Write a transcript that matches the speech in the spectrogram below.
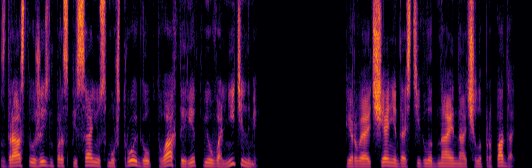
Здравствуй жизнь по расписанию с муштрой, гауптвахтой редкими увольнительными. Первое отчаяние достигло дна и начало пропадать.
